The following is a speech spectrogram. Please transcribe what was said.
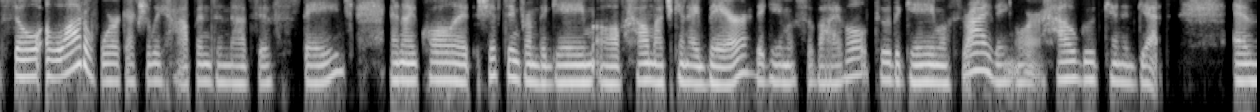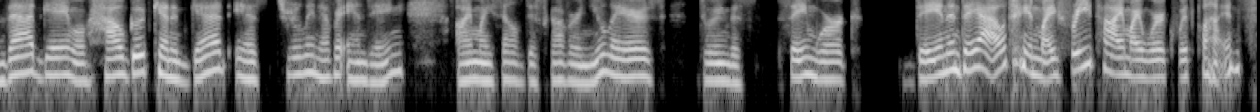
So a lot of work actually happens in that fifth stage and i call it shifting from the game of how much can i bear the game of survival to the game of thriving or how good can it get and that game of how good can it get is truly never ending. I myself discover new layers doing this same work day in and day out. In my free time i work with clients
